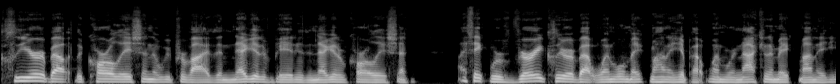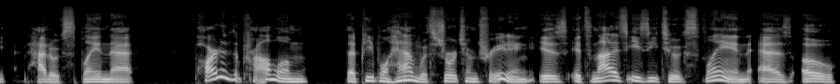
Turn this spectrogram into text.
clear about the correlation that we provide, the negative beta, the negative correlation. I think we're very clear about when we'll make money, about when we're not going to make money, and how to explain that. Part of the problem that people have with short term trading is it's not as easy to explain as, oh,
